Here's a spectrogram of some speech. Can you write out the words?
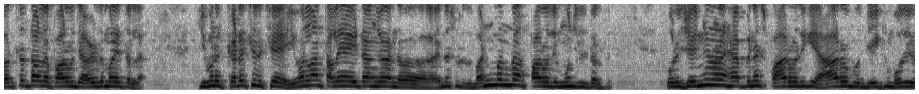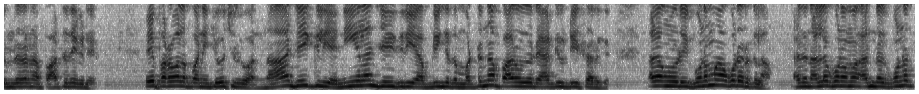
வருத்தத்தால் பார்வதி அழுது மாதிரி தெரில இவனுக்கு கிடைச்சிருச்சே இவன்லாம் தலையாயிட்டாங்கிற அந்த என்ன சொல்கிறது வன்மன் தான் பார்வதி மூஞ்சில் தருது. ஒரு ஜென்யூனான ஹாப்பினஸ் பார்வதிக்கு யாரும் ஜெயிக்கும் போது இருந்ததை நான் பார்த்ததே கிடையாது. ஏ பரவாயில்லப்பா நீ ஜெயிச்சிருக்கவா? நான் ஜெயிக்கலையே நீ எல்லாம் ஜெயிக்கிறிய? அப்படிங்கிறது மட்டும்தான் பார்வதியோட ஆக்டிவிட்டீஸாக இருக்குது அது அவங்களுடைய குணமாக கூட இருக்கலாம். அது நல்ல குணமாக அந்த குணம்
